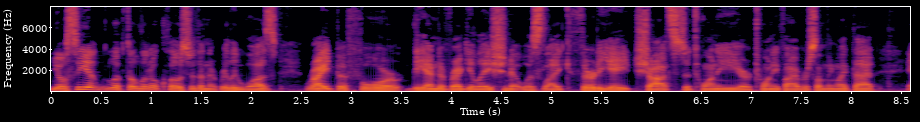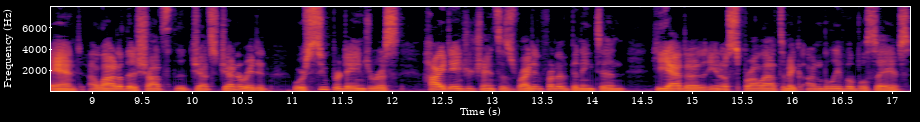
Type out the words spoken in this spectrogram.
you'll see it looked a little closer than it really was. Right before the end of regulation, it was like 38 shots to 20 or 25 or something like that. And a lot of the shots the Jets generated were super dangerous, high danger chances right in front of Binnington. He had to, you know, sprawl out to make unbelievable saves.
